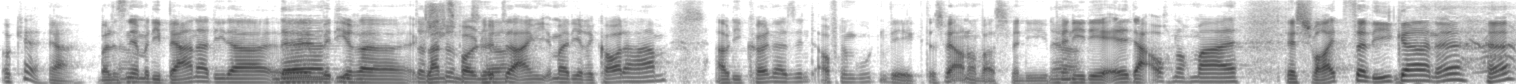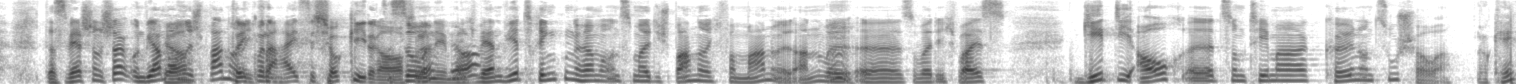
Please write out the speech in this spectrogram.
Okay. Ja, weil das sind ja immer die Berner, die da Ja, äh, ja, mit die- ihrer glanzvollen stimmt, Hütte ja. eigentlich immer die Rekorde haben. Aber die Kölner sind auf einem guten Weg. Das wäre auch noch was, wenn die Ja. Penny DL da auch noch mal der Schweizer Liga, ne? Das wäre schon stark. Und wir haben Ja. auch eine Sprachnachricht. Trinkt man eine heiße Schoki drauf. So, ne? nämlich. Ja. Während wir trinken, hören wir uns mal die Sprachnachricht von Manuel an, weil, äh, soweit ich weiß, geht die auch äh, zum Thema Köln und Zuschauer. Okay.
